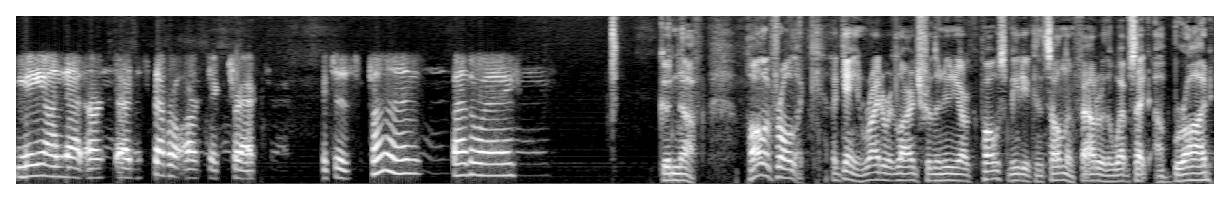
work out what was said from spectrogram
me on that arc, uh, several Arctic treks, which is fun, by the way. Good enough. Paula Froelich, again, writer at large for the New York Post, media consultant, and founder of the website A Broad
